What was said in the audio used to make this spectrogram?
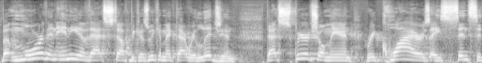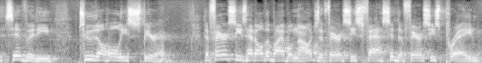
But more than any of that stuff, because we can make that religion, that spiritual man requires a sensitivity to the Holy Spirit. The Pharisees had all the Bible knowledge. The Pharisees fasted. The Pharisees prayed.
